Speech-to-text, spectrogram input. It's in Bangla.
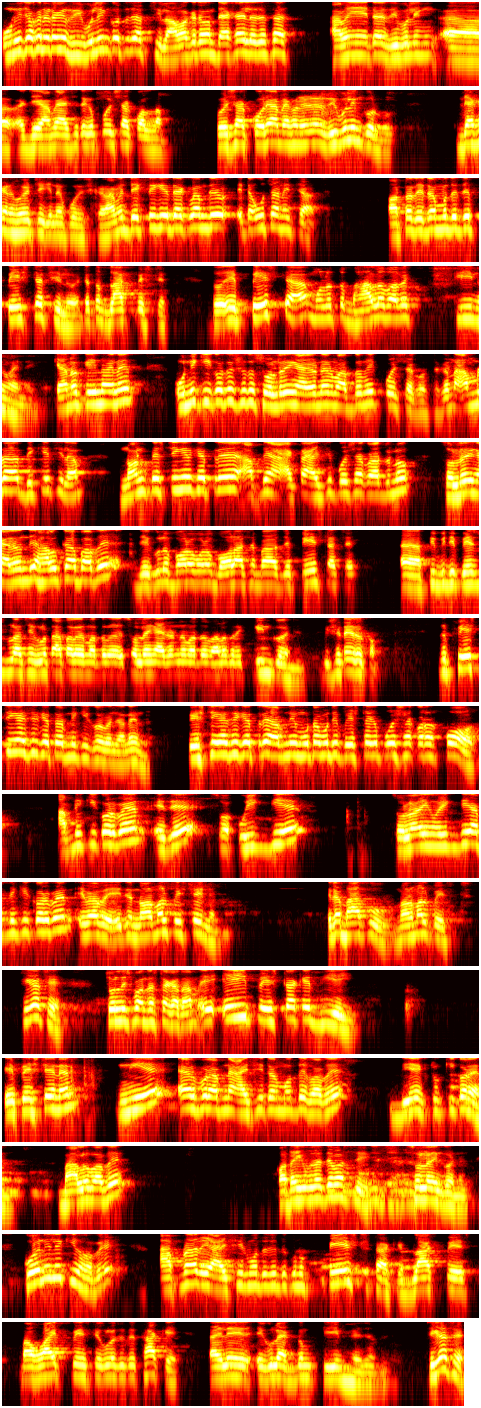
উনি যখন এটাকে রিবোলিং করতে যাচ্ছিল, আমাকে যখন দেখাইলো যে, স্যার, আমি এটা রিবোলিং যে আমি আইসিটাকে পরিষ্কার করলাম, পরিষ্কার করে আমি এখন এটা রিবোলিং করব। দেখেন হয়েছে কিনা পরিষ্কার? আমি দেখতে গিয়ে দেখলাম যে, এটা উঁচা নিচে আছে। অর্থাৎ এটার মধ্যে যে পেস্টটা ছিল, এটা তো ব্ল্যাক পেস্টেড তো এই পেস্টটা মূলত ভালোভাবে ক্লিন হয় নাই। কেন ক্লিন হয় নাই? উনি কি করছে? শুধু সোল্ডারিং আয়রনের মাধ্যমে পরিষ্কার করছে। কারণ আমরা দেখিয়েছিলাম নন পেস্টিং এর ক্ষেত্রে আপনি একটা আইসি পরিষ্কার করার জন্য সোল্ডারিং আয়রন দিয়ে হালকা ভাবে যেগুলো বড় বড় বল আছে বা যে পেস্ট আছে পিপিডি পেস্টগুলো আছে, এগুলো তাতালের মাধ্যমে সোল্ডারিং আয়রনের মাধ্যমে ভালো করে ক্লিন করে নিন। বিষয়টা এরকম। তো পেস্টিং আইসির ক্ষেত্রে আপনি কি করবেন জানেন? পেস্টিং আইসির ক্ষেত্রে আপনি মোটামুটি পেস্টটাকে পরিষ্কার করার পর আপনি কি করবেন? এই যে উইক দিয়ে সোলারিং উইক দিয়ে আপনি কি করবেন? এভাবে, এই যে নর্মাল পেস্টটাই নেন। এটা ভাকু নর্মাল পেস্ট ঠিক আছে? চল্লিশ পঞ্চাশ টাকা দাম। এই এই পেস্টটাকে দিয়েই এই পেস্টে নেন নিয়ে এরপরে আপনি আইসিটার মধ্যে এভাবে দিয়ে একটু কি করেন? ভালোভাবে কথা কি বোঝাতে পারছি? সোল্ডারিং করে নেন। করে নিলে কি হবে? আপনার এই আইসির মধ্যে যদি কোনো পেস্ট থাকে ব্ল্যাক পেস্ট বা হোয়াইট পেস্ট এগুলো যদি থাকে তাইলে এগুলো একদম ক্লিন হয়ে যাবে। ঠিক আছে?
